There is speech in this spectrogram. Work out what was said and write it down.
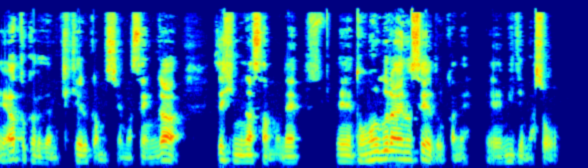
え後からでも聞けるかもしれませんが、ぜひ皆さんもね、えどのぐらいの精度かね、え見てみましょう。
